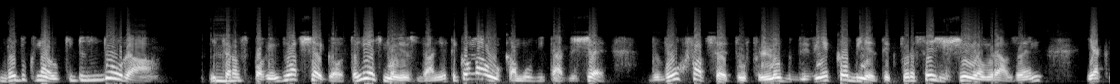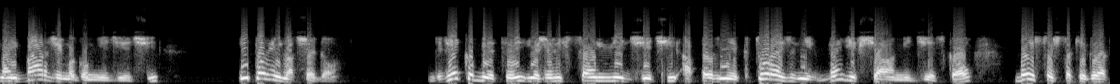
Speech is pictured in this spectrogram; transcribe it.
według nauki bzdura. I teraz powiem dlaczego. To nie jest moje zdanie, tylko nauka mówi tak, że dwóch facetów lub dwie kobiety, które sobie żyją razem, jak najbardziej mogą mieć dzieci, I powiem dlaczego. Dwie kobiety, jeżeli chcą mieć dzieci, a pewnie któraś z nich będzie chciała mieć dziecko, bo jest coś takiego jak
